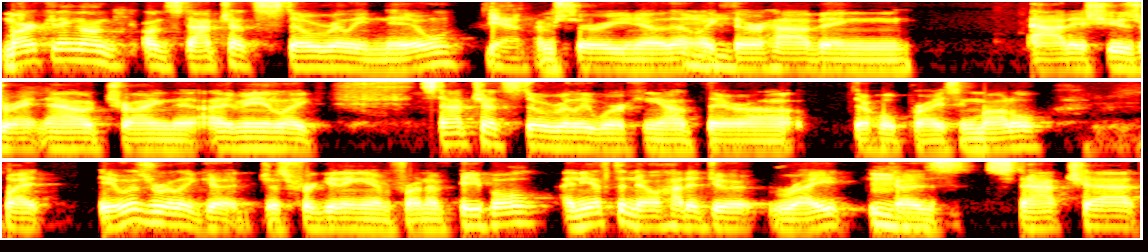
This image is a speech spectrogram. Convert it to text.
marketing on, on Snapchat's still really new. Yeah. I'm sure you know that mm. like they're having ad issues right now trying to, I mean, like Snapchat's still really working out their, uh, their whole pricing model, but it was really good just for getting in front of people. And you have to know how to do it right mm-hmm. because mm-hmm. Snapchat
